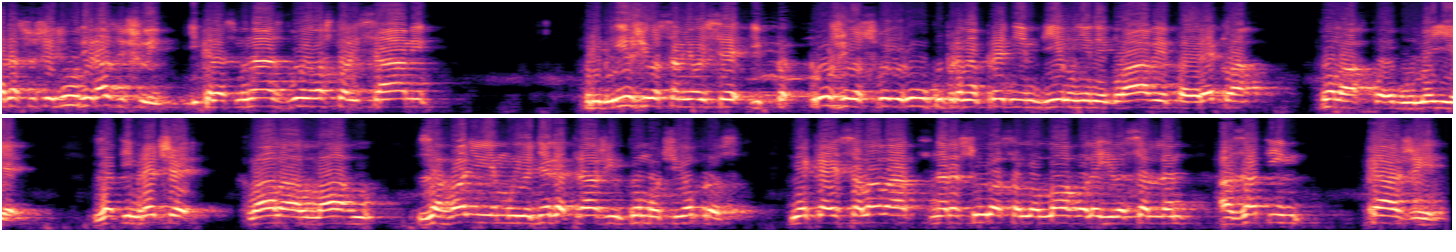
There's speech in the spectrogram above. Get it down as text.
kada su se ljudi razišli i kada smo nas dvoje ostali sami, približio sam joj se i pružio svoju ruku prema prednjem dijelu njene glave, pa je rekla, pola koje bumeje. Zatim reče, hvala Allahu, zahvaljujem mu i od njega tražim pomoć i oprost. Neka je salavat na Rasula sallallahu alaihi ve sellem, a zatim kaže,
